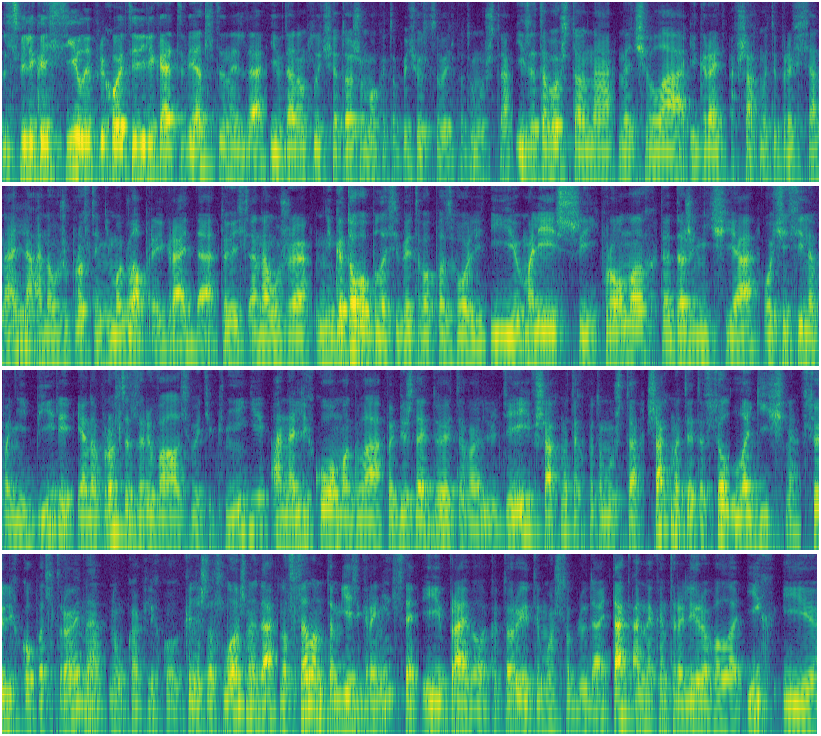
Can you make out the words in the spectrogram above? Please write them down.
С великой силой приходит и великая ответственность, да. И в данном случае я тоже мог это почувствовать, потому что из-за того, что она начала играть в шахматы профессионально, она уже просто не могла проиграть, да, то есть она уже не готова была себе этого позволить, и малейший промах, да, даже ничья, очень сильно по ней били, и она просто зарывалась в эти книги, она легко могла побеждать до этого людей в шахматах, потому что шахматы это все логично, все легко построено, ну, как легко, конечно, сложно, да, но в целом там есть границы и правила, которые ты можешь соблюдать. Так она контролировала их, и,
